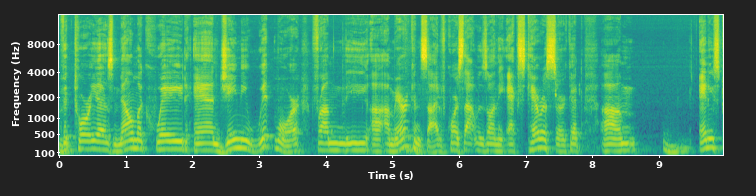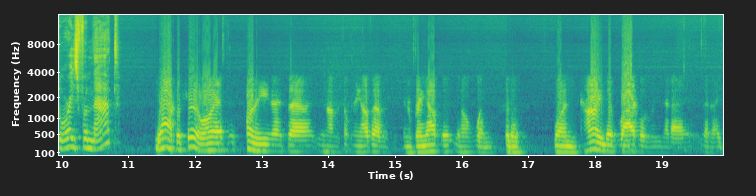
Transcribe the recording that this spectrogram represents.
Victoria's Mel McQuaid and Jamie Whitmore from the uh, American side. Of course, that was on the Xterra circuit. Um, any stories from that? Yeah, for sure. Well, it's funny that uh, you know something else I was going to bring up. That, you know, when sort of one kind of rivalry that I that I,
